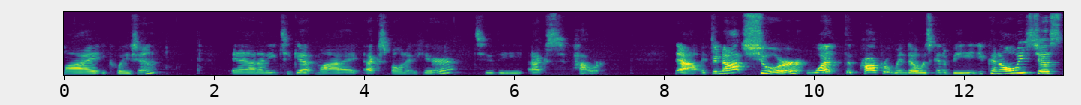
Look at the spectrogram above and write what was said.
my equation and I need to get my exponent here to the x power. Now, if you're not sure what the proper window is going to be, you can always just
